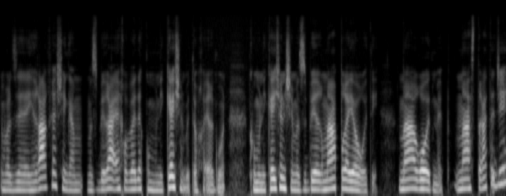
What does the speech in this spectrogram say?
אבל זה היררכיה שגם מסבירה איך עובד ה communication בתוך הארגון. communication שמסביר מה ה priority, מה ה roadmap, מה ה strategy,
